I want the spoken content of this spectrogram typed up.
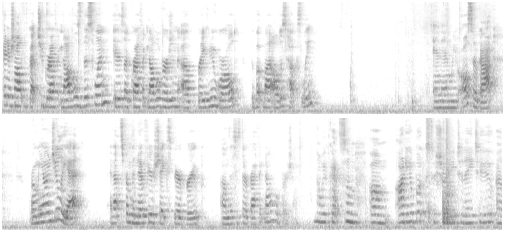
finish off, we've got two graphic novels. This one is a graphic novel version of Brave New World, the book by Aldous Huxley. And then we've also got Romeo and Juliet, and that's from the No Fear Shakespeare group. Um, this is their graphic novel version. Now we've got some um, audiobooks to show you today too. Uh,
